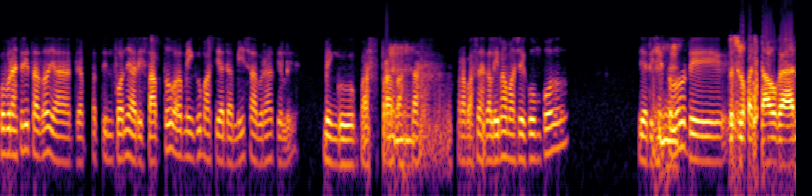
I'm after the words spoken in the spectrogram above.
gue pernah cerita tuh ya dapat infonya hari Sabtu, Minggu masih ada misa berarti Li. Minggu pas prapaskah, prapaskah kelima masih kumpul. Ya di situ Hmm. di Terus lo kasih tahu kan?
